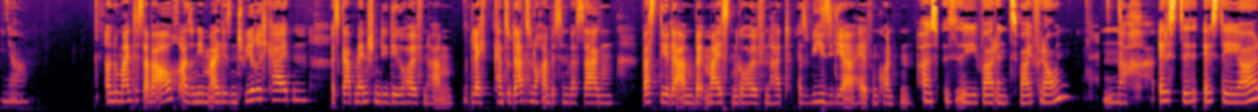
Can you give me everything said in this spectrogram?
Ja. Und du meintest aber auch, also neben all diesen Schwierigkeiten, es gab Menschen, die dir geholfen haben. Vielleicht kannst du dazu noch ein bisschen was sagen, was dir da am meisten geholfen hat, also wie sie dir helfen konnten. Also sie waren zwei Frauen. Nach erste erste Jahr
